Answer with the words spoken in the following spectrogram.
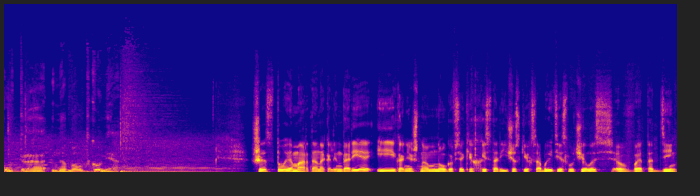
Утро на Болткоме. 6 марта на календаре, и, конечно, много всяких исторических событий случилось в этот день.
